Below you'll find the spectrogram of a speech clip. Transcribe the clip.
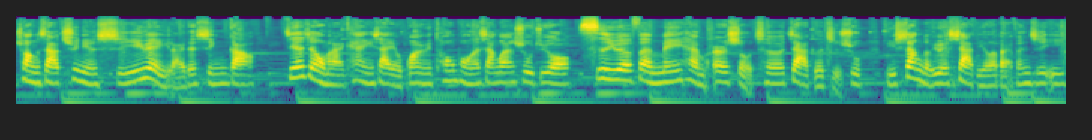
创下去年十一月以来的新高。接着我们来看一下有关于通膨的相关数据哦。四月份 Mayhem 二手车价格指数比上个月下跌了百分之一，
